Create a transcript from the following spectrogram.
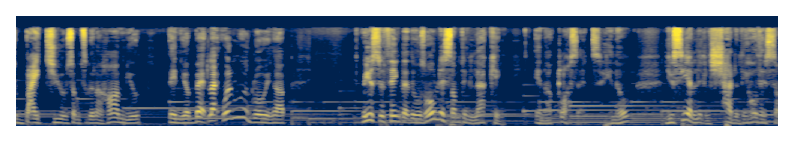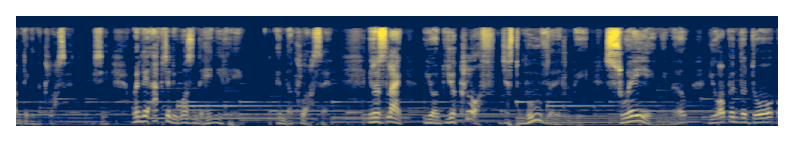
to bite you, something's going to harm you in your bed. Like when we were growing up, we used to think that there was always something lurking in our closet. You know, you see a little shadow, think, oh, there's something in the closet you see, when there actually wasn't anything in the closet. It was like your, your cloth just moved a little bit, swaying, know. You open the door,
